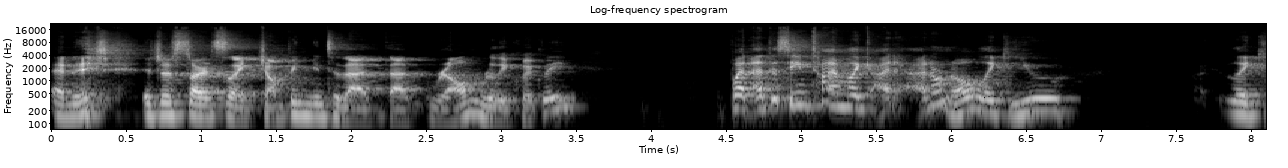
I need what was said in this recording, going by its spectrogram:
And it, it just starts like jumping into that that realm really quickly. But at the same time, like I, I don't know, like you like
